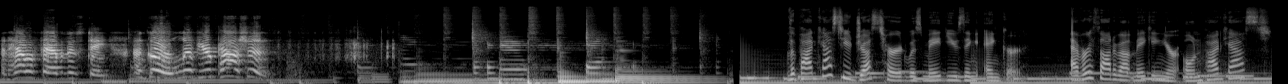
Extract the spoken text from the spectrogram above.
and have a fabulous day and go live your passion. The podcast you just heard was made using Anchor. Ever thought about making your own podcast?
